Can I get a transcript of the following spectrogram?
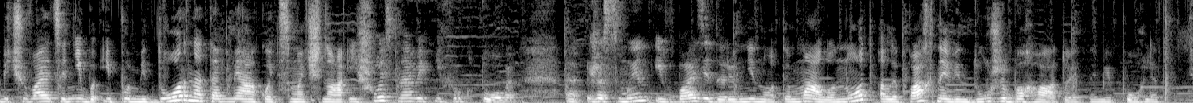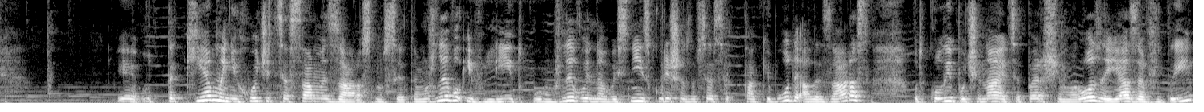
відчувається ніби і помідорна та м'якоть смачна, і щось навіть і фруктове. Жасмин і в базі деревні ноти. Мало нот, але пахне він дуже багато, як на мій погляд. І от таке мені хочеться саме зараз носити. Можливо, і влітку, можливо, і навесні, і скоріше за все, так і буде. Але зараз, от коли починаються перші морози, я завжди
